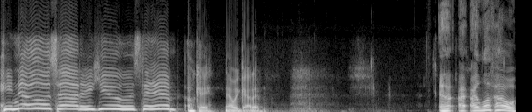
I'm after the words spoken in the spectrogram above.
He knows how to use them. Okay, now we got it. and I, I love how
